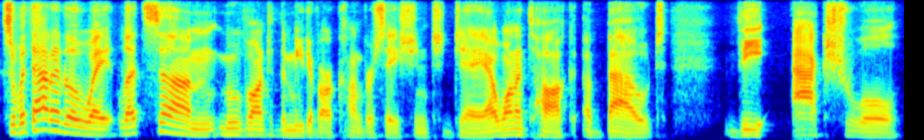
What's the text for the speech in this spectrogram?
So with that out of the way, let's um, move on to the meat of our conversation today. I want to talk about the actual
